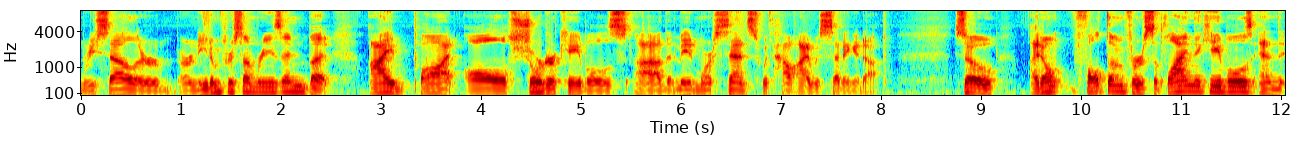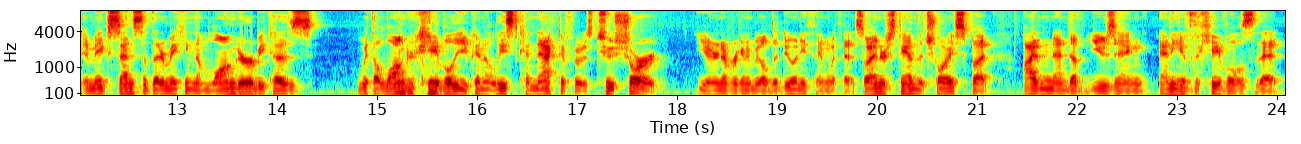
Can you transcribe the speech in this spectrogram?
resell or, or need them for some reason, but I bought all shorter cables uh, that made more sense with how I was setting it up. So I don't fault them for supplying the cables, and it makes sense that they're making them longer because with a longer cable, you can at least connect. If it was too short, you're never going to be able to do anything with it. So I understand the choice, but I didn't end up using any of the cables that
